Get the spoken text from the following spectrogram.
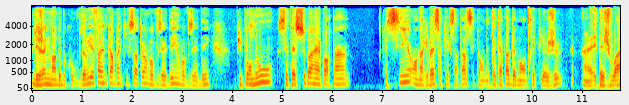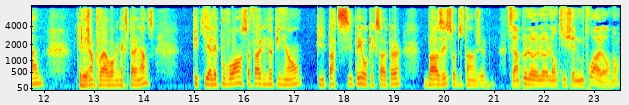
Les gens demandaient beaucoup. Vous devriez faire une campagne Kickstarter, on va vous aider, on va vous aider. Puis pour nous, c'était super important que si on arrivait sur Kickstarter, c'est qu'on était capable de montrer que le jeu était jouable, que les gens pouvaient avoir une expérience puis qui allait pouvoir se faire une opinion, puis participer au Kickstarter basé sur du tangible. C'est un peu l'anti-Shenmue 3 alors, non?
